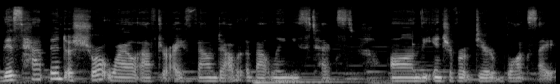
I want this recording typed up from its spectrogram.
This happened a short while after I found out about Laney's text on the Introvert Dear blog site.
